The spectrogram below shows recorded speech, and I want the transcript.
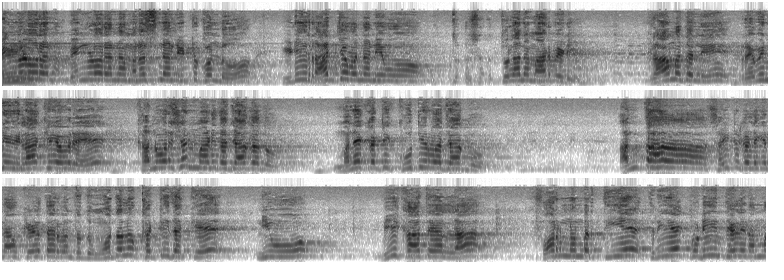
ಬೆಂಗಳೂರನ್ನ ಬೆಂಗಳೂರನ್ನ ಮನಸ್ಸಿನಲ್ಲಿ ಇಟ್ಟುಕೊಂಡು ಇಡೀ ರಾಜ್ಯವನ್ನ ನೀವು ತುಲನೆ ಮಾಡಬೇಡಿ. ಗ್ರಾಮದಲ್ಲಿ ರೆವಿನ್ಯೂ ಇಲಾಖೆಯವರೇ ಕನ್ವರ್ಷನ್ ಮಾಡಿದ ಜಾಗದು ಮನೆ ಕಟ್ಟಿ ಕೂತಿರುವ ಜಾಗ. ಅಂತಹ ಸೈಟ್ಗಳಿಗೆ ನಾವು ಕೇಳ್ತಾ ಇರುವಂಥದ್ದು, ಮೊದಲು ಕಟ್ಟಿದ್ದಕ್ಕೆ ನೀವು ಬಿ ಖಾತೆ ಅಲ್ಲ form number three A three A ಕೊಡಿ ಅಂತ ಹೇಳಿ ನಮ್ಮ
